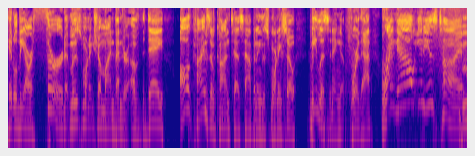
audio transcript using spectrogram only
It will be our third Moose Morning Show Mindbender of the day. All kinds of contests happening this morning, so be listening for that. Right now, it is time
